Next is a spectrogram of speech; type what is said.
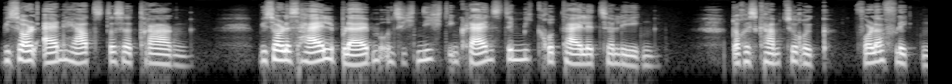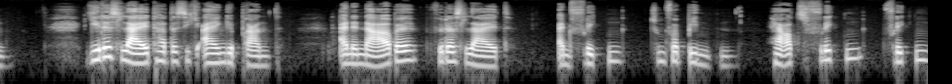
Wie soll ein Herz das ertragen? Wie soll es heil bleiben und sich nicht in kleinste Mikroteile zerlegen? Doch es kam zurück, voller Flicken. Jedes Leid hatte sich eingebrannt, eine Narbe für das Leid, ein Flicken zum Verbinden. Herzflicken, Flicken,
